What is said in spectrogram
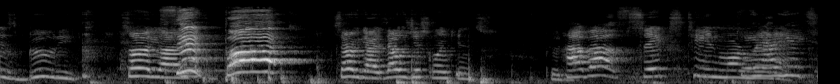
his booty. Sorry guys. Sit. Sorry guys, that was just Lincoln's booty. How about 16 more Can minutes?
